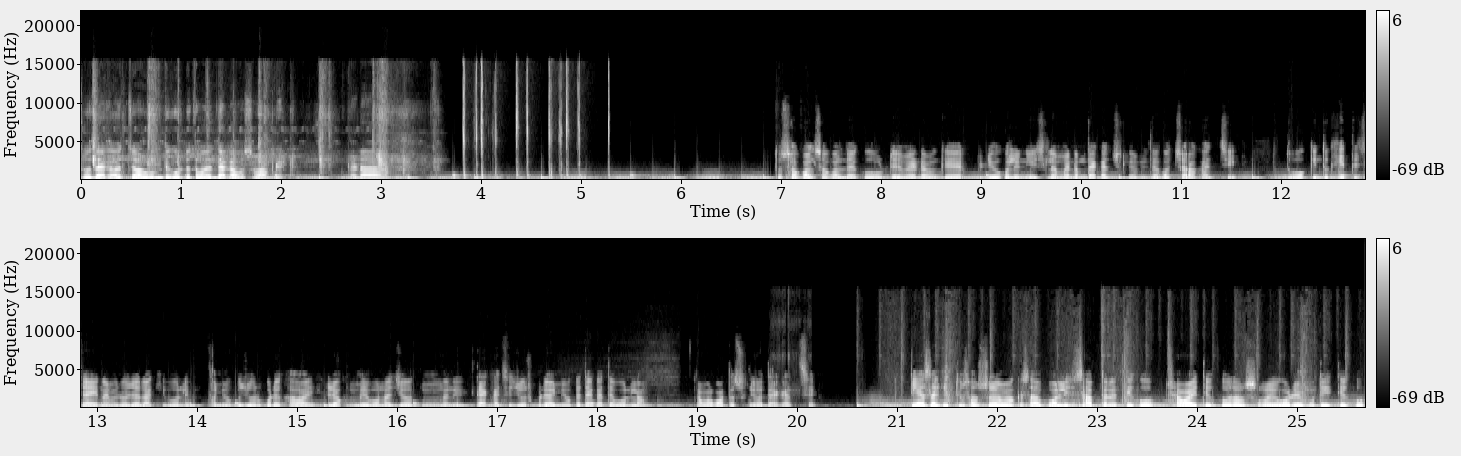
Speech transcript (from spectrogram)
তো দেখা হচ্ছে, আবার ঘুম থেকে উঠে তোমাদের দেখাবো সব আপডেট টাটা। তো সকাল সকাল দেখো, উঠে ম্যাডামকে ভিডিও কলে নিয়েছিলাম। ম্যাডাম দেখাচ্ছিল, আমি দেখো, চা খাচ্ছি। তো ও কিন্তু খেতে চায় না, আমি রোজা রাখি বলে। আমি ওকে জোর করে খাওয়াই। এরকম ভেবো না যে মানে দেখাচ্ছে জোর করে। আমি ওকে দেখাতে বললাম। আমার কথা শুনে ও দেখাচ্ছে। তিয়াসা কিন্তু সবসময় আমাকে বলে যে সাবধানে থেকো ছাওয়াই থেকো, সবসময় ঘরের মধ্যেই থেকো।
